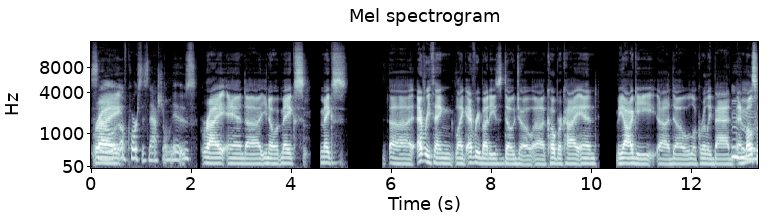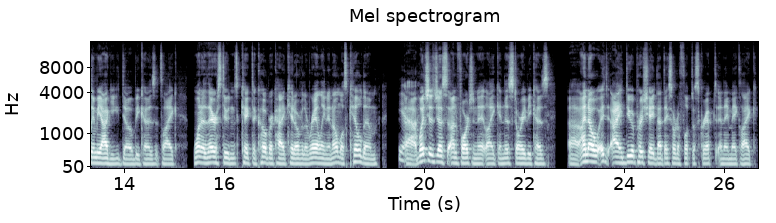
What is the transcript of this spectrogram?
So, Right. Of course, it's national news. right and uh you know it makes makes uh everything like everybody's dojo uh cobra kai and Miyagi uh, Do look really bad, and Mhm. mostly Miyagi Do because it's like one of their students kicked a Cobra Kai kid over the railing and almost killed him. Yeah. Uh, which is just unfortunate, like in this story, because uh, I know it, I do appreciate that they sort of flip the script and they make like,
